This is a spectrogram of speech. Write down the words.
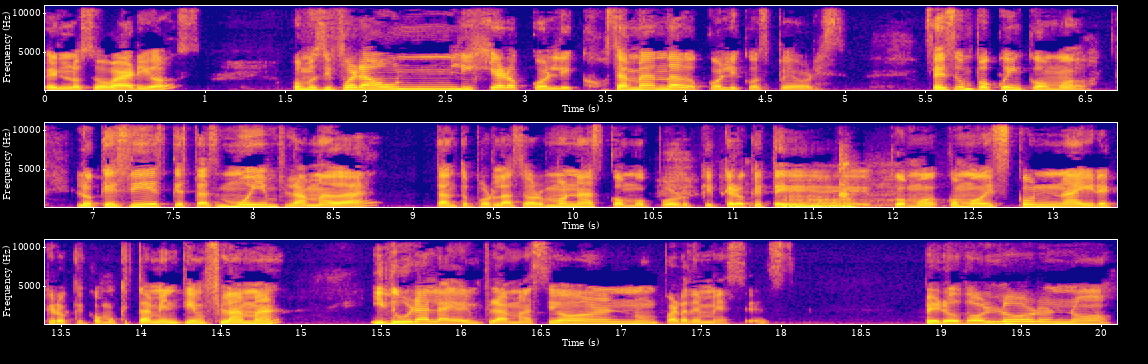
en los ovarios, como si fuera un ligero cólico. O sea, me han dado cólicos peores. O sea, es un poco incómodo. Lo que sí es que estás muy inflamada, tanto por las hormonas como porque creo que te, como, como es con aire, creo que como que también te inflama y dura la inflamación un par de meses pero dolor no.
